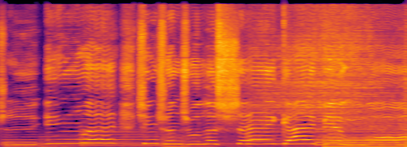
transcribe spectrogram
是因为青春除了谁改变我？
